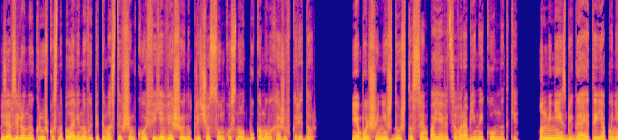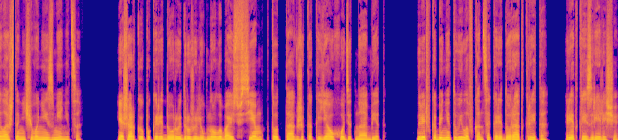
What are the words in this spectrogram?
Взяв зеленую кружку с наполовину выпитым остывшим кофе, я вешаю на плечо сумку с ноутбуком и выхожу в коридор. Я больше не жду, что Сэм появится в воробьиной комнатке. Он меня избегает, и я поняла, что ничего не изменится. Я шаркаю по коридору и дружелюбно улыбаюсь всем, кто так же, как и я, уходит на обед. Дверь в кабинет Уилла в конце коридора открыта. Редкое зрелище.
